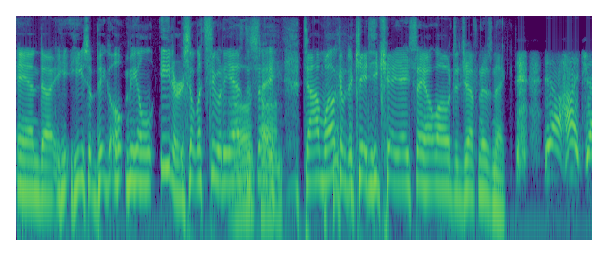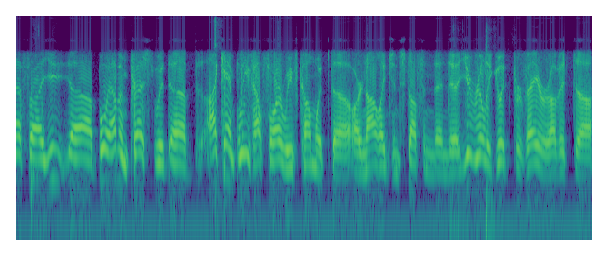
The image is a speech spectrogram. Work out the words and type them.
and uh, he, he's a big oatmeal eater, so let's see what he has Oh, to say. Tom. Tom, welcome to KDKA. Say hello to Jeff Nuznik. Hi Jeff. Uh, you, uh, boy, I'm impressed with. Uh, I can't believe how far we've come with uh, our knowledge and stuff, and, and uh, you're really good purveyor of it. Uh,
